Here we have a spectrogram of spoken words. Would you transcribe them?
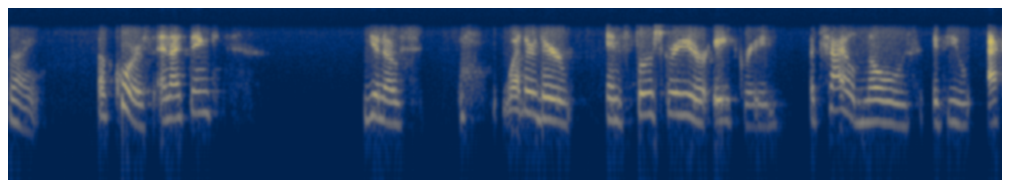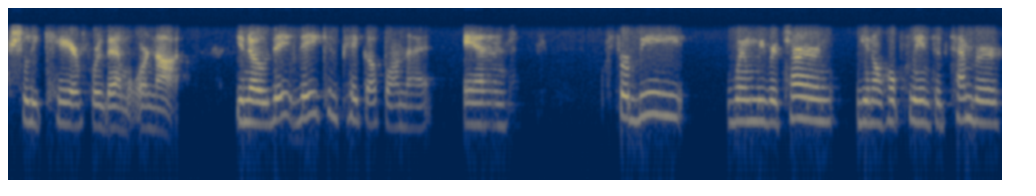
Right, of course, and I think you know whether they're in first grade or eighth grade, a child knows if you actually care for them or not. You know, they mm-hmm. they can pick up on that. And for me, when we return, you know, hopefully in September,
